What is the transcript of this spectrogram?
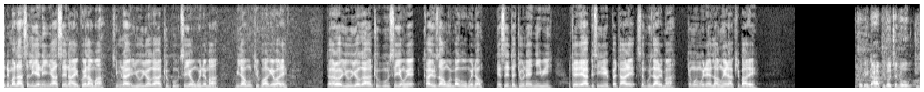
စက်တင်ဘာလ14ရက်နေ့ည10:00နာရီခွဲလောက်မှာကြီးမနိုင်အယိုးယောဂအထုကုစေယုံဝင်းထဲမှာမီးလောင်မှုဖြစ်ပွားခဲ့ပါတယ်ဒါကတော့အယိုးယောဂအထုကုစေယုံရဲ့ခါယူဆောင်ဝင်ပေါက်ကိုဝင်တော့လက်စစ်တပ်ကြိုးနဲ့ညှိပြီးအထက်ထဲကပစ္စည်းတွေပတ်ထားတဲ့စက်ကူစားတွေမှာတငွေ့ငွေ့နဲ့လောင်ခဲ့တာဖြစ်ပါတယ်ကိုတင်တာပြီးတော့ကျွန်တော်ဒီ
